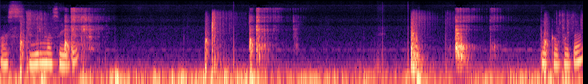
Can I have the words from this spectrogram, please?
Az vurmasaydı. Da kafadan.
